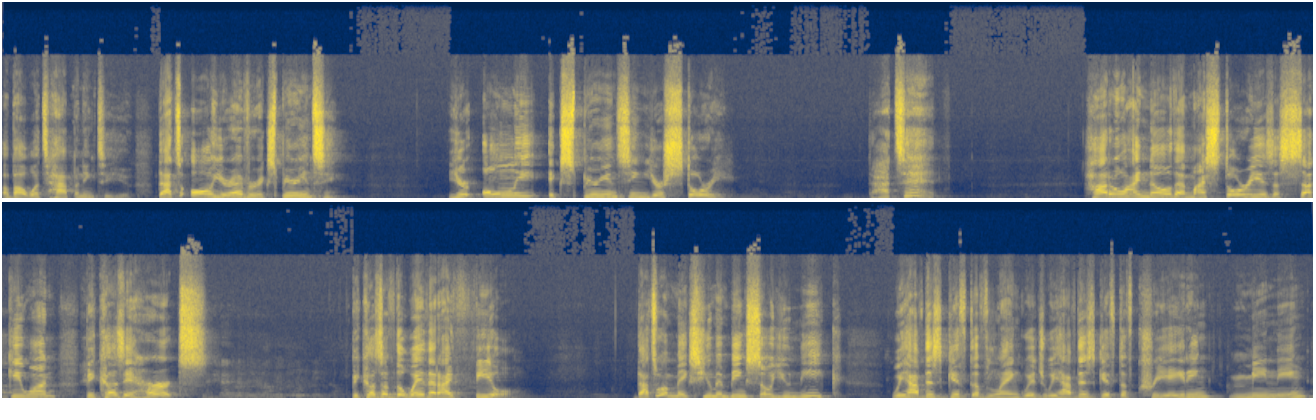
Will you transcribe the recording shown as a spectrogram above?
about what's happening to you. That's all you're ever experiencing. You're only experiencing your story. That's it. How do I know that my story is a sucky one? Because it hurts. Because of the way that I feel. That's what makes human beings so unique. We have this gift of language, we have this gift of creating meaning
